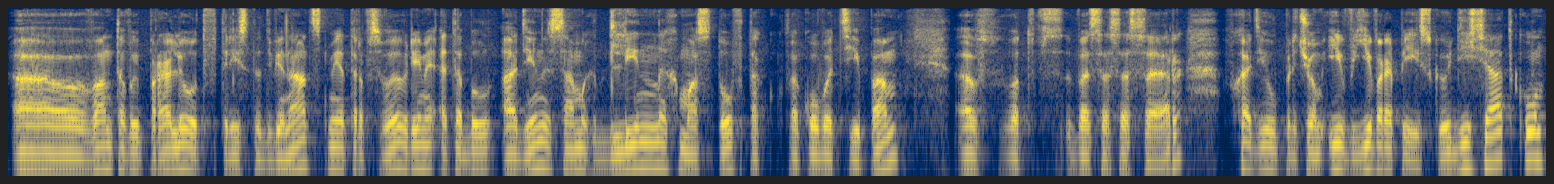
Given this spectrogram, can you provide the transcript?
А, вантовый пролет в 312 метров. В свое время это был один из самых длинных мостов так, такого типа э, вот в СССР. Входил причем и в европейскую десятку,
